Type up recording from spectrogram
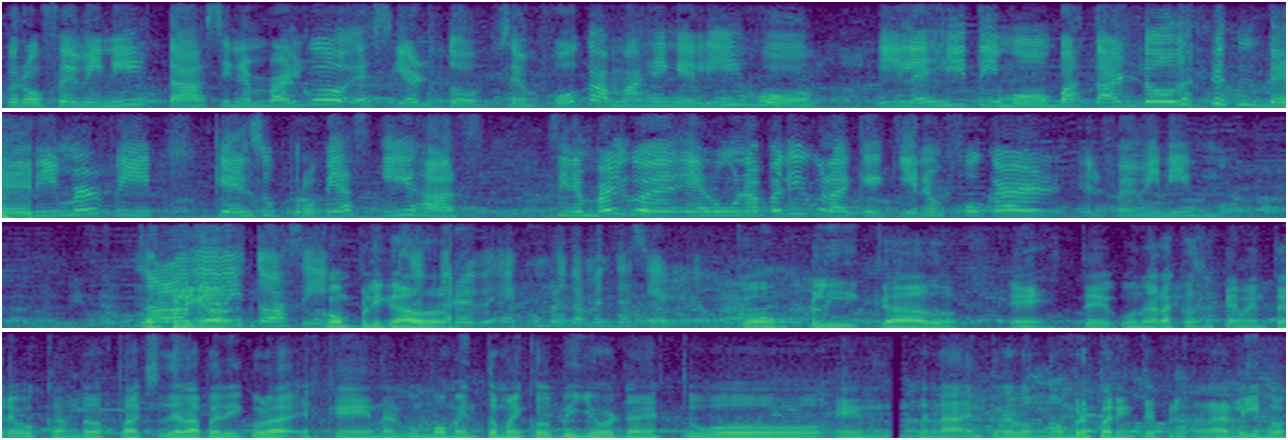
profeminista, sin embargo, es cierto, se enfoca más en el hijo ilegítimo bastardo de, de Eddie Murphy que en sus propias hijas. Sin embargo, es una película que quiere enfocar el feminismo. No lo había Complicado- visto así. complicado. Pero es completamente cierto. Complicado. Este, una de las cosas que me enteré buscando facts de la película es que en algún momento Michael B. Jordan estuvo en, ¿verdad? entre los nombres para interpretar al hijo.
